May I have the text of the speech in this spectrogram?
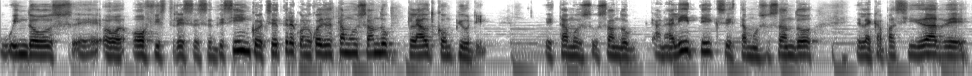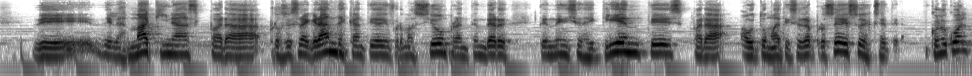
Windows eh, o Office 365, etcétera, con lo cual ya estamos usando cloud computing. Estamos usando analytics, estamos usando la capacidad de, de, las máquinas para procesar grandes cantidades de información, para entender tendencias de clientes, para automatizar procesos, etcétera. Con lo cual,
